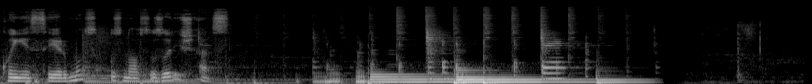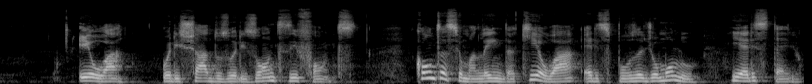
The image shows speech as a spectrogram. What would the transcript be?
conhecermos os nossos orixás. Euá, orixá dos horizontes e fontes. Conta-se uma lenda que Euá era esposa de Omolu e era estéril,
